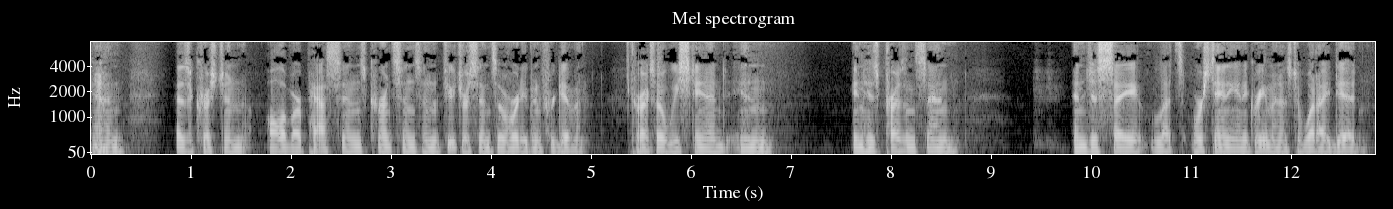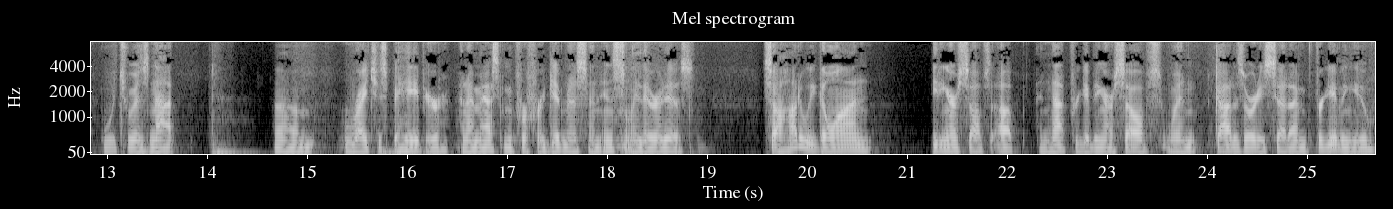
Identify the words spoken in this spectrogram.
Yeah. and as a Christian, all of our past sins, current sins, and future sins have already been forgiven. Correct. So we stand in in His presence and and just say, "Let's." We're standing in agreement as to what I did, which was not um, righteous behavior, and I'm asking for forgiveness, and instantly there it is. So how do we go on beating ourselves up and not forgiving ourselves when God has already said, "I'm forgiving you,"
